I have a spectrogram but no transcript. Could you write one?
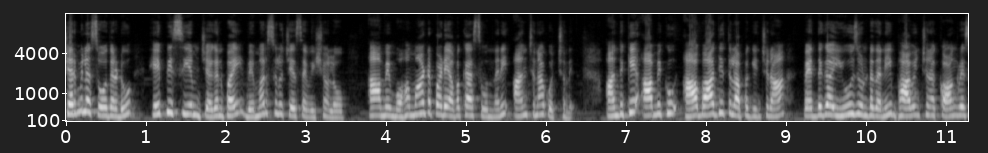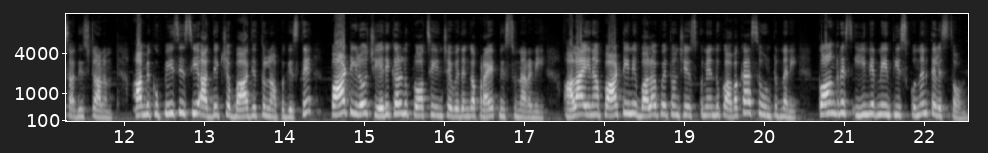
షర్మిల సోదరుడు ఏపీ సీఎం జగన్పై విమర్శలు చేసే విషయంలో ఆమె మొహమాట పడే అవకాశం ఉందని అంచనాకొచ్చింది అందుకే ఆమెకు ఆ బాధ్యతలు అప్పగించిన పెద్దగా యూజ్ ఉండదని భావించిన కాంగ్రెస్ అధిష్టానం ఆమెకు పీసీసీ అధ్యక్ష బాధ్యతలను అప్పగిస్తే పార్టీలో చేరికలను ప్రోత్సహించే విధంగా ప్రయత్నిస్తున్నారని అలా అయినా పార్టీని బలోపేతం చేసుకునేందుకు అవకాశం ఉంటుందని కాంగ్రెస్ ఈ నిర్ణయం తీసుకుందని తెలుస్తోంది.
